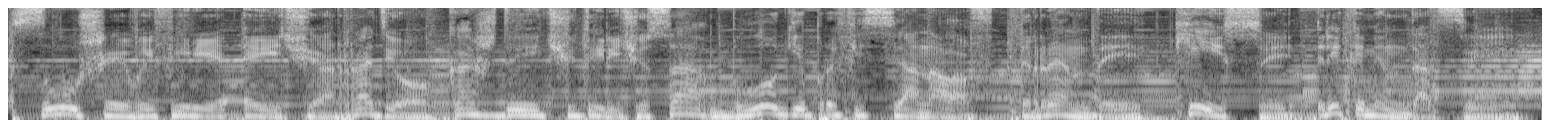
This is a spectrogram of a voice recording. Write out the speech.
Слушай в эфире HR Радио каждые 4 часа блоги профессионалов, тренды, кейсы, рекомендации.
